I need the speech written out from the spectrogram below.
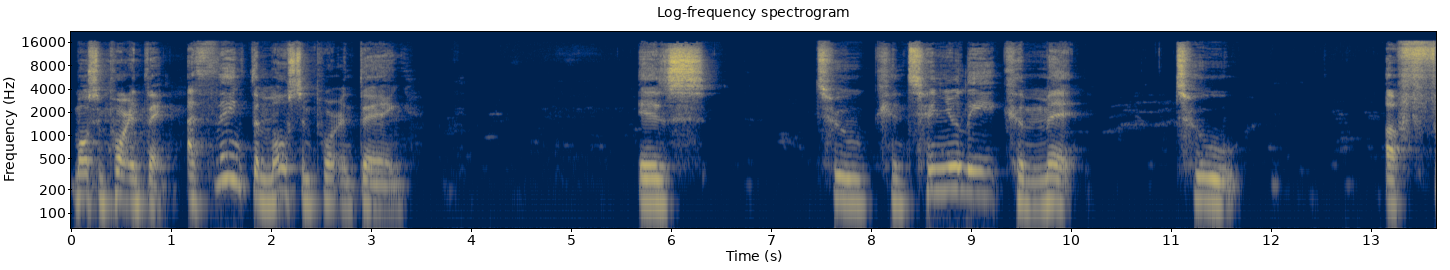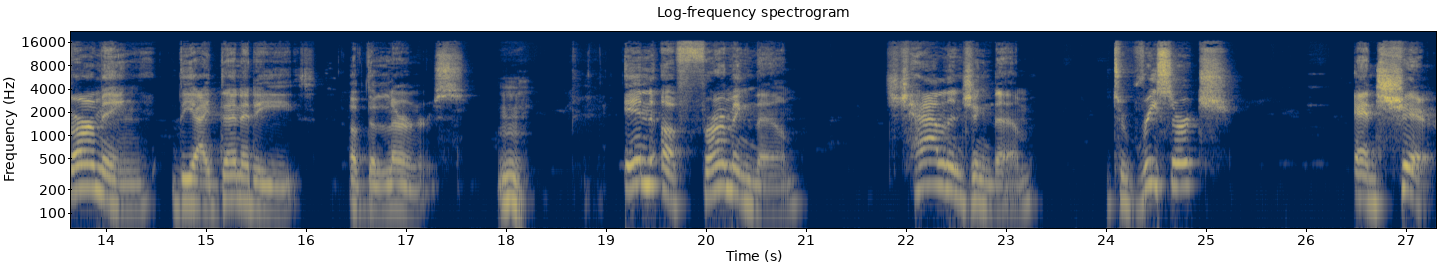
most important thing. I think the most important thing is to continually commit to affirming the identities of the learners. Mm. In affirming them, challenging them to research and share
